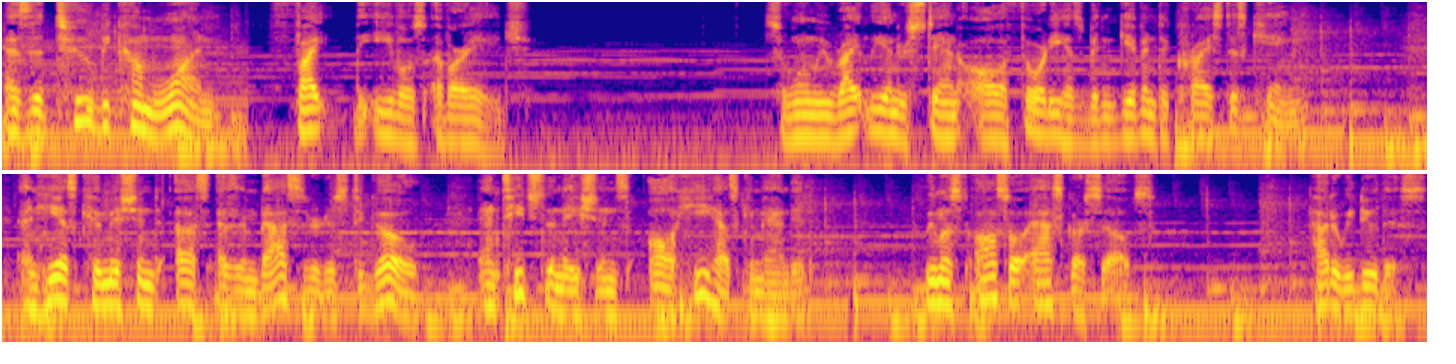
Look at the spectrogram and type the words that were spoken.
as the two become one, fight the evils of our age. So when we rightly understand all authority has been given to Christ as King, and he has commissioned us as ambassadors to go and teach the nations all he has commanded, we must also ask ourselves how do we do this?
